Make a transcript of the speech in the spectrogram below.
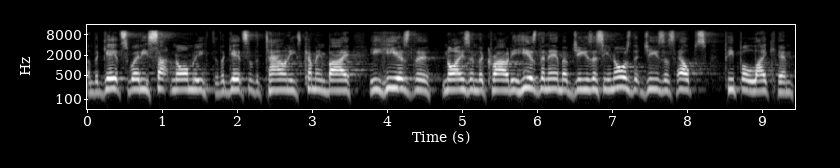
and the gates where he sat normally, to the gates of the town. He's coming by. He hears the noise in the crowd. He hears the name of Jesus. He knows that Jesus helps people like him,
